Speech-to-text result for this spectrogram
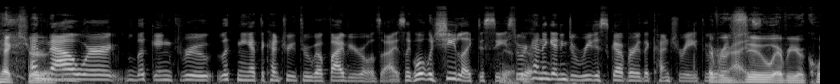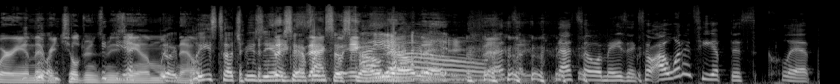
architecture. And now we're looking through looking at the country through a five year old's eyes. Like, what would she like to see? So we're kind of getting to rediscover the country through Every her eyes. zoo, every aquarium, every children's museum. You're with like, now. Please touch Museum San Francisco. I yeah. know? know. That's, that's so amazing. So I want to tee up this clip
